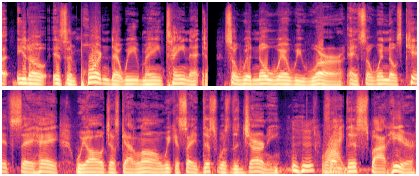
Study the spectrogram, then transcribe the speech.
uh, you know it's important that we maintain that. So we'll know where we were, and so when those kids say, "Hey, we all just got along," we can say this was the journey Mhm. from Right. this spot here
